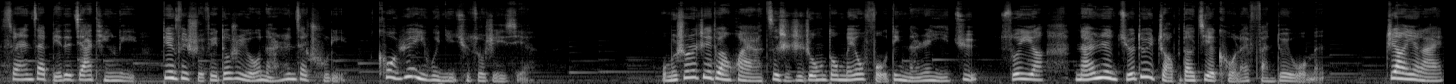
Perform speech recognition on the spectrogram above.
虽然在别的家庭里，电费水费都是由男人在处理，可我愿意为你去做这些。”我们说的这段话呀，自始至终都没有否定男人一句，所以啊，男人绝对找不到借口来反对我们。这样一来，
